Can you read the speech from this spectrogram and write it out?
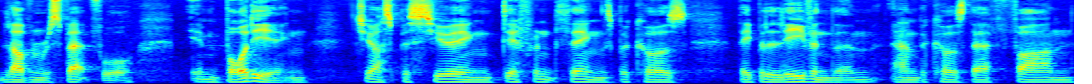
love and respect for, embodying just pursuing different things because they believe in them and because they're fun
